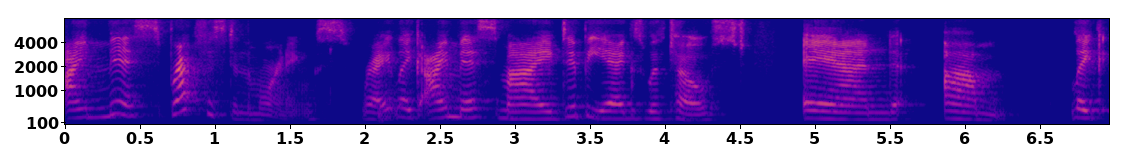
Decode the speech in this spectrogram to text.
I miss breakfast in the mornings, right? Like I miss my dippy eggs with toast, and um, like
